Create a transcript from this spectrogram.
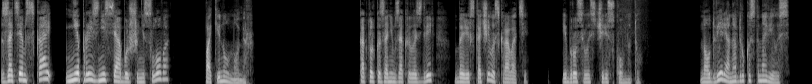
затем Скай, не произнеся больше ни слова, покинул номер. Как только за ним закрылась дверь, Берри вскочила с кровати и бросилась через комнату но у двери она вдруг остановилась.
